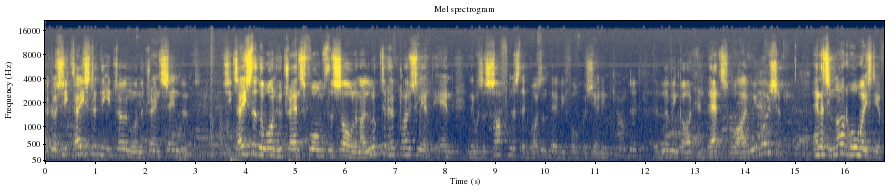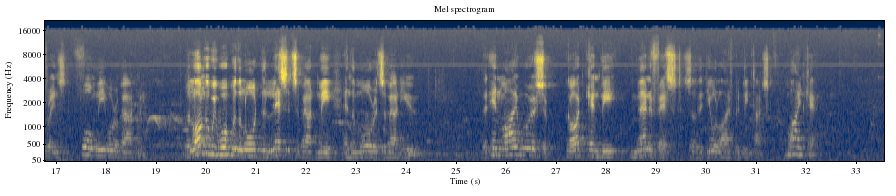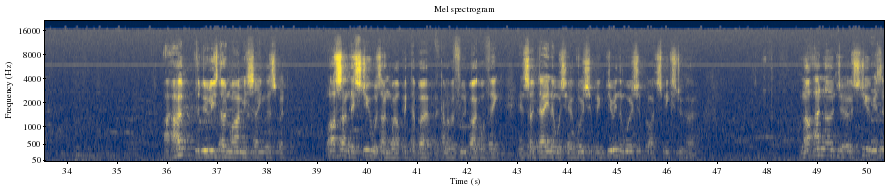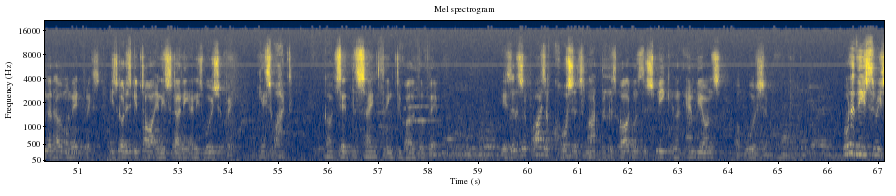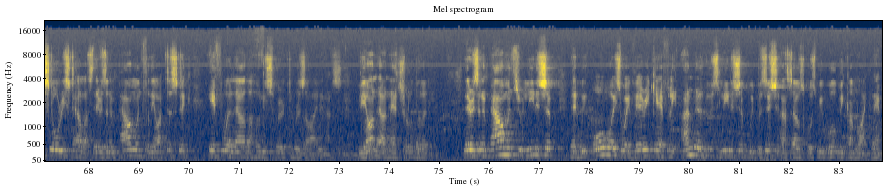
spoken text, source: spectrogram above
because she tasted the eternal and the transcendent. She tasted the one who transforms the soul. And I looked at her closely at the end, and there was a softness that wasn't there before because she had encountered the living God, and that's why we worship. And it's not always, dear friends, for me or about me. The longer we walk with the Lord, the less it's about me, and the more it's about you. That in my worship, God can be manifest so that your life could be touched. Mine can. I, hope the Dooleys don't mind me saying this, but last Sunday Stu was unwell, picked up a, a kind of a food bug or thing, and so Dana was here worshiping. During the worship, God speaks to her. Not unknown to her, Stu isn't at home on Netflix. He's got his guitar in his study and he's worshiping. Guess what? God said the same thing to both of them. Is it a surprise? Of course it's not, because God wants to speak in an ambience of worship. What do these three stories tell us? There is an empowerment for the artistic if we allow the Holy Spirit to reside in us, beyond our natural ability. There is an empowerment through leadership that we always weigh very carefully under whose leadership we position ourselves because we will become like them.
